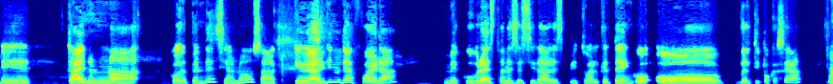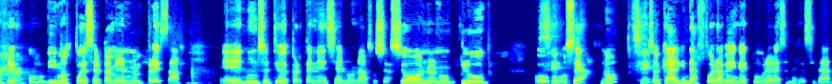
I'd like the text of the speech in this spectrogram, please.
eh, caen en una codependencia, ¿no? O sea, que alguien de afuera me cubra esta necesidad espiritual que tengo o del tipo que sea porque como vimos puede ser también en una empresa, en un sentido de pertenencia, en una asociación, en un club o como sea, ¿no? O sea, que alguien de afuera venga y cubra esa necesidad.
